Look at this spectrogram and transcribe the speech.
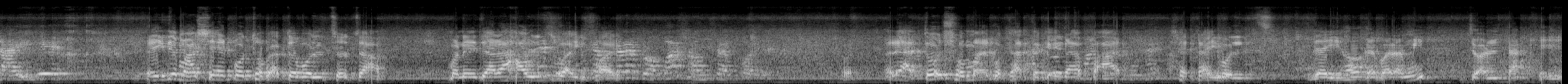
লাইভে এই যে মাসের প্রথম এত বলছো চাপ। মানে যারা হাউস ওয়াইফ হয়। আরে এত সময় কোথা থেকে এরা পায় সেটাই বলছি। যাই হোক এবার আমি জলটা খেয়ে।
